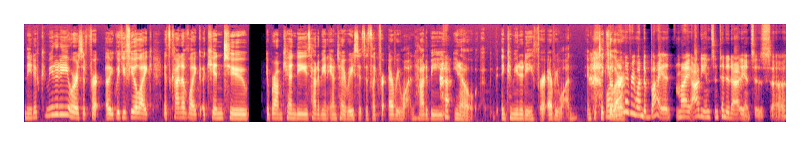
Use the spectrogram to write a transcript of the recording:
native community, or is it for like? Would you feel like it's kind of like akin to Ibram Kendi's "How to Be an Anti-Racist"? It's like for everyone, how to be, you know, in community for everyone. In particular, well, I want everyone to buy it. My audience, intended audience, is uh,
